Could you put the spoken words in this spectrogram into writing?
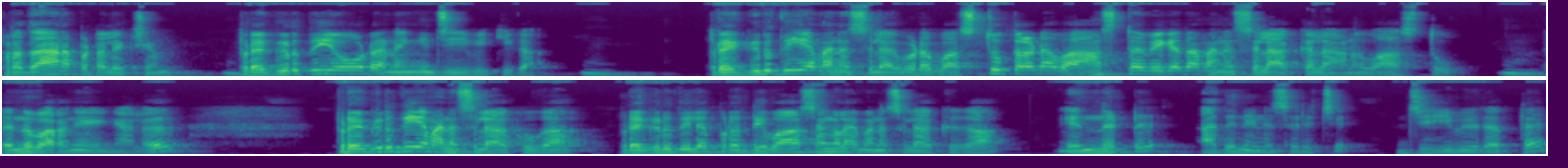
പ്രധാനപ്പെട്ട ലക്ഷ്യം പ്രകൃതിയോടിണങ്ങി ജീവിക്കുക. പ്രകൃതിയെ മനസ്സിലാക്കുക ഇവിടെ വസ്തുക്കളുടെ വാസ്തവികത മനസ്സിലാക്കലാണ് വാസ്തു എന്ന് പറഞ്ഞു കഴിഞ്ഞാൽ പ്രകൃതിയെ മനസ്സിലാക്കുക പ്രകൃതിയിലെ പ്രതിഭാസങ്ങളെ മനസ്സിലാക്കുക എന്നിട്ട് അതിനനുസരിച്ച് ജീവിതത്തെ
